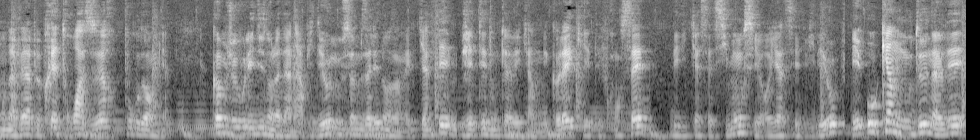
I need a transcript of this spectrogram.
on avait à peu près 3 heures pour dormir. Comme je vous l'ai dit dans la dernière vidéo, nous sommes allés dans un net café, j'étais donc avec un de mes collègues qui était français, dédicace à Simon s'il regarde cette vidéo, et aucun de nous deux n'avait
